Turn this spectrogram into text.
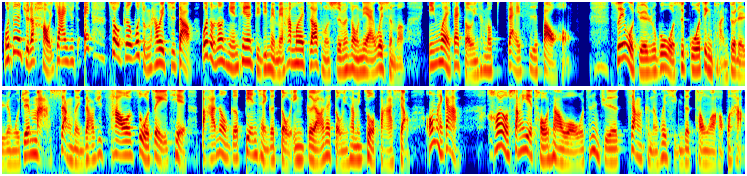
我真的觉得好压抑，就是哎，这首歌为什么他会知道？为什么那种年轻的弟弟妹妹他们会知道什么十分钟恋爱？为什么？因为在抖音上都再次爆红。所以我觉得，如果我是郭靖团队的人，我觉得马上的，你知道，去操作这一切，把他那首歌编成一个抖音歌，然后在抖音上面做发酵。Oh my god！好有商业头脑哦！我真的觉得这样可能会行得通哦，好不好？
